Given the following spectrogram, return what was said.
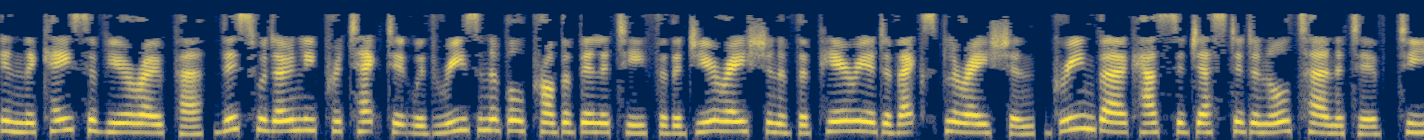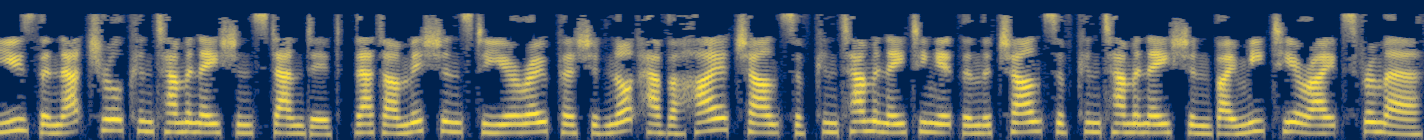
In the case of Europa, this would only protect it with reasonable probability for the duration of the period of exploration. Greenberg has suggested an alternative, to use the natural contamination standard, that our missions to Europa should not have a higher chance of contaminating it than the chance of contamination by meteorites from Earth.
